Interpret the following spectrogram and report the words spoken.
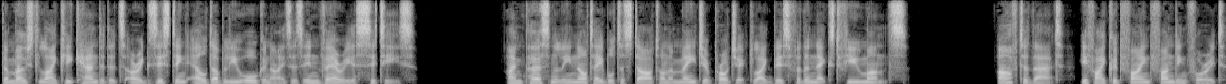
The most likely candidates are existing LW organizers in various cities. I'm personally not able to start on a major project like this for the next few months. After that, if I could find funding for it,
